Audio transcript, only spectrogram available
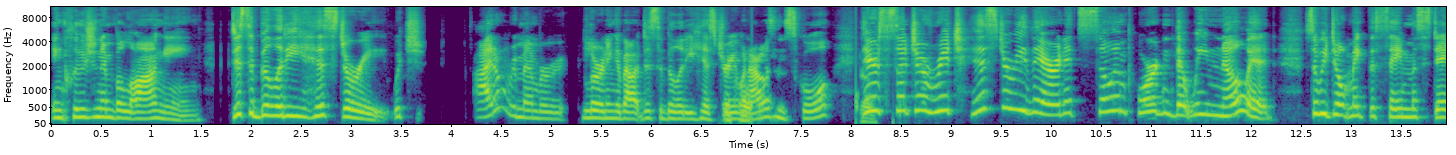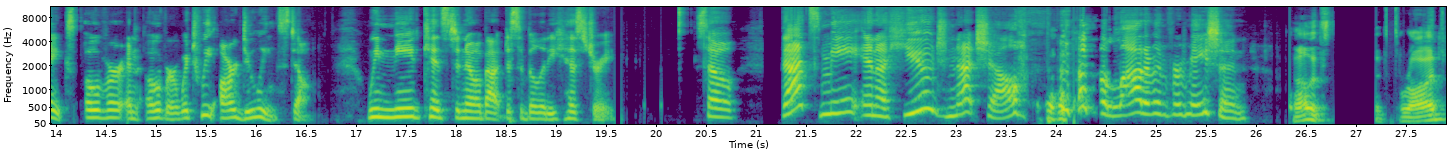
inclusion and belonging, disability history, which I don't remember learning about disability history when I was in school. There's such a rich history there, and it's so important that we know it so we don't make the same mistakes over and over, which we are doing still. We need kids to know about disability history. So that's me in a huge nutshell. that's a lot of information. Well, it's it's broad,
